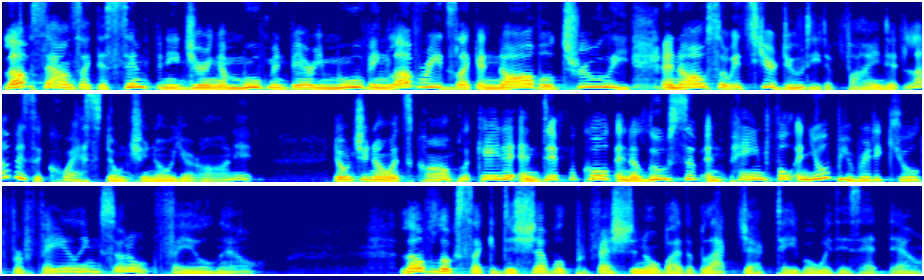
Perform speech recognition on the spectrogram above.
Love sounds like the symphony during a movement very moving. Love reads like a novel, truly, and also it's your duty to find it. Love is a quest. Don't you know you're on it? Don't you know it's complicated and difficult and elusive and painful, and you'll be ridiculed for failing, so don't fail now. Love looks like a disheveled professional by the blackjack table with his head down.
